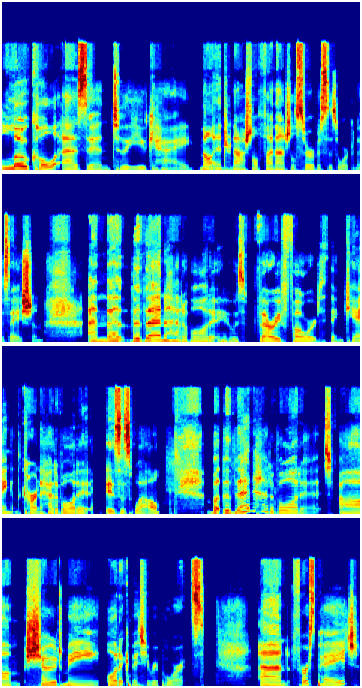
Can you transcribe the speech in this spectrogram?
local as in to the UK, not international financial services organization. And the, the then head of audit, who was very forward thinking, the current head of audit is as well. But the then head of audit um, showed me audit committee reports. And first page,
